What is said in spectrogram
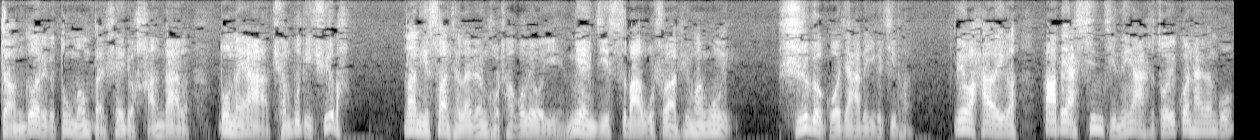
整个这个东盟本身也就涵盖了东南亚全部地区吧。那你算起来，人口超过六亿，面积四百五十万平方公里，十个国家的一个集团。另外还有一个巴布亚新几内亚是作为观察员国，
